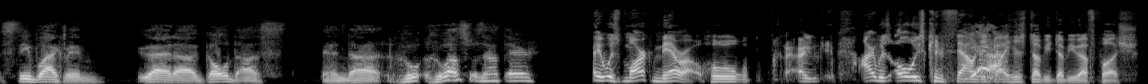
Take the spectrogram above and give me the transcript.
Steve Blackman, you had uh, Goldust, and uh, who who else was out there? It was Mark Mero, who I, I was always confounded yeah. by his WWF push.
